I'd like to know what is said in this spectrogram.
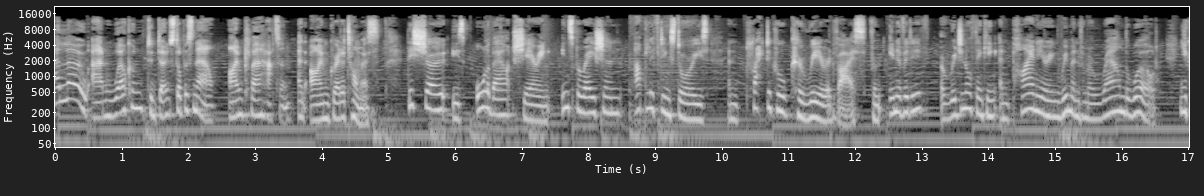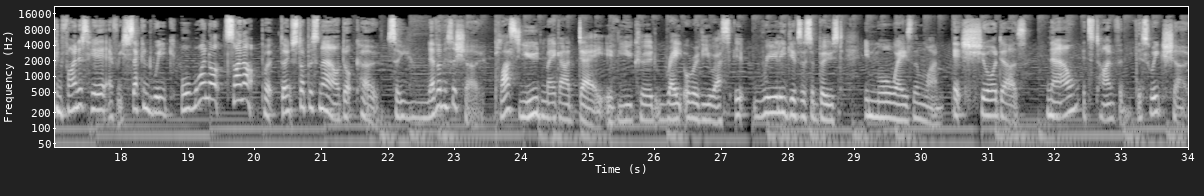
Hello and welcome to Don't Stop Us Now. I'm Claire Hatton. And I'm Greta Thomas. This show is all about sharing inspiration, uplifting stories, and practical career advice from innovative, original thinking, and pioneering women from around the world. You can find us here every second week, or why not sign up at don'tstopusnow.co so you never miss a show. Plus, you'd make our day if you could rate or review us. It really gives us a boost in more ways than one. It sure does. Now it's time for this week's show.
